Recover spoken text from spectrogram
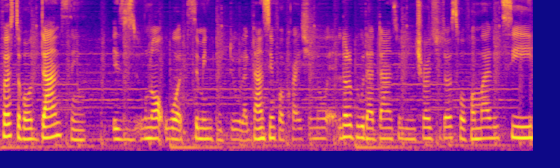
first of all, dancing is not what so many people do like dancing for christ you know a lot of people that dance maybe in church just for formality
